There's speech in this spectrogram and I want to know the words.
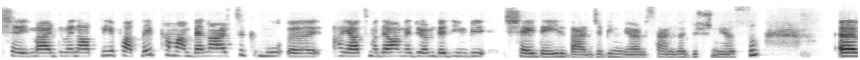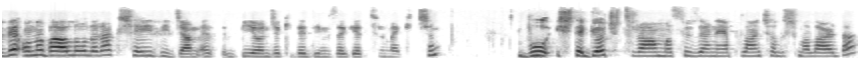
şey merdiveni atlayıp atlayıp tamam ben artık mu, e, hayatıma devam ediyorum dediğim bir şey değil bence bilmiyorum sen ne düşünüyorsun. E, ve ona bağlı olarak şey diyeceğim e, bir önceki dediğimize getirmek için. Bu işte göç travması üzerine yapılan çalışmalarda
